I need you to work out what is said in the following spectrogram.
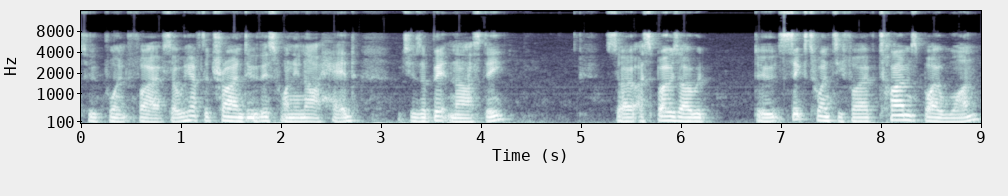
2.5. So we have to try and do this one in our head, which is a bit nasty. So I suppose I would do 625 times by 1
